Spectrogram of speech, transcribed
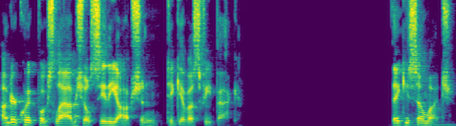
Under QuickBooks Labs, you'll see the option to give us feedback. Thank you so much.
